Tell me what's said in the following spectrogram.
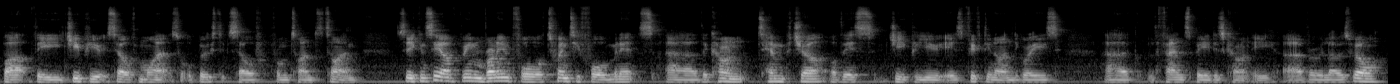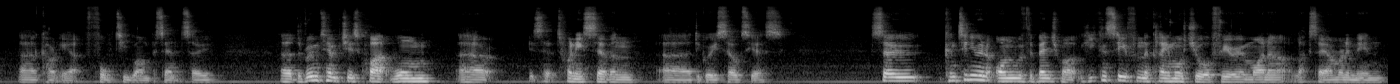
But the GPU itself might sort of boost itself from time to time. So you can see I've been running for 24 minutes. Uh, the current temperature of this GPU is 59 degrees. Uh, the fan speed is currently uh, very low as well, uh, currently at 41%. So uh, the room temperature is quite warm. Uh, it's at 27 degrees Celsius. So continuing on with the benchmark, you can see from the Claymore Dual Ethereum miner, like I say, I'm running in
